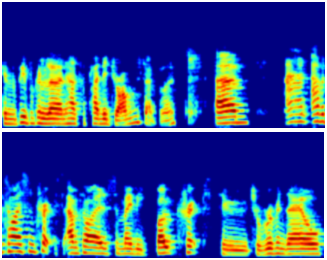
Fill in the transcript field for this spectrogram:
Can people can learn how to play the drums? I don't know. Um, and advertise some trips. Advertise some maybe boat trips to to Rivendell,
